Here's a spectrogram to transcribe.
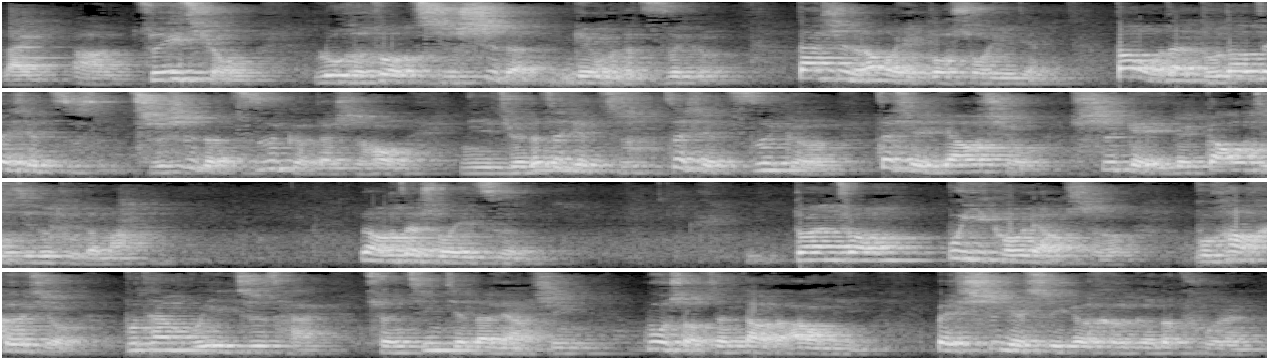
来啊追求如何做执事的给我们的资格。但是呢，我也多说一点。当我在读到这些执执事的资格的时候，你觉得这些执这些资格这些要求是给一个高级基督徒的吗？让我再说一次：端庄，不一口了舌，不好喝酒，不贪不义之财，存清洁的良心，固守正道的奥秘，被事业是一个合格的仆人，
